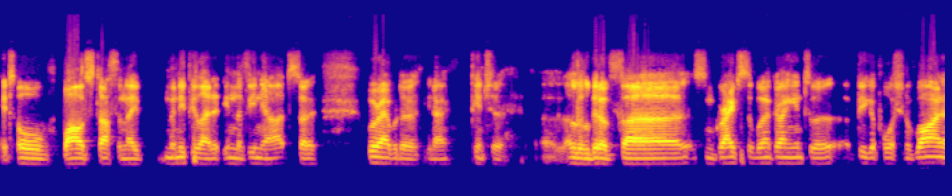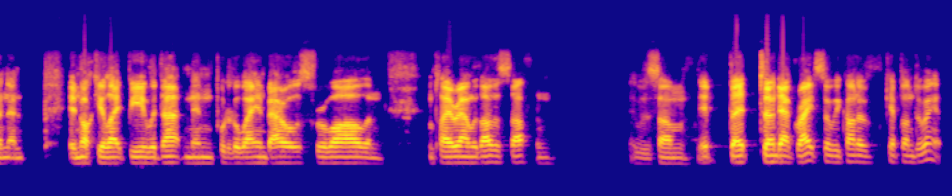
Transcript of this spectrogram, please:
it's all wild stuff, and they manipulate it in the vineyard. So we're able to you know pinch a, a little bit of uh, some grapes that weren't going into a, a, bigger portion of wine, and then inoculate beer with that, and then put it away in barrels for a while, and, and play around with other stuff. And it was um it that turned out great, so we kind of kept on doing it.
